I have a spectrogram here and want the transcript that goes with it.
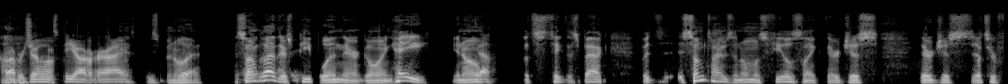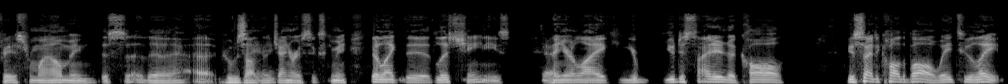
um, Jones, PRRI, who's been on. Yeah. So I'm glad there's people in there going, "Hey, you know, let's take this back. But sometimes it almost feels like they're just they're just what's her face from Wyoming, this uh, the uh, who was on the January 6th committee. They're like the Liz Cheney's, yeah. and you're like you you decided to call you decided to call the ball way too late,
